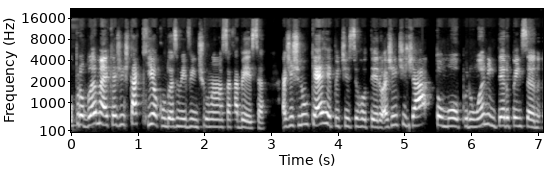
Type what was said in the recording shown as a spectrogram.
O problema é que a gente tá aqui, ó, com 2021 na nossa cabeça. A gente não quer repetir esse roteiro. A gente já tomou por um ano inteiro pensando:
